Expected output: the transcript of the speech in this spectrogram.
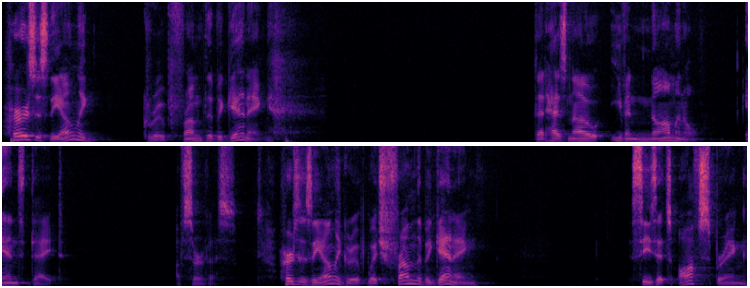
Hers is the only group from the beginning that has no even nominal end date of service. Hers is the only group which, from the beginning, sees its offspring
